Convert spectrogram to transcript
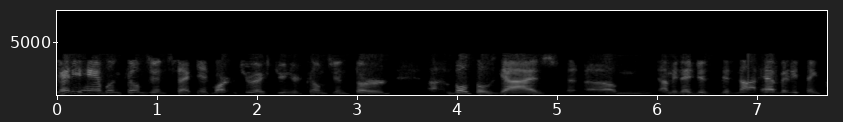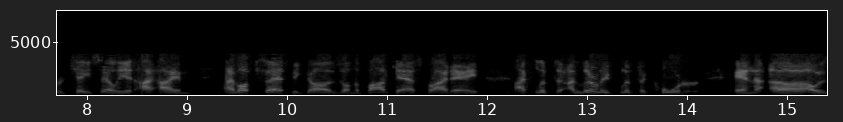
Denny Hamlin comes in second. Martin Truex Jr. comes in third. Uh, both those guys, um, I mean, they just did not have anything for Chase Elliott. I, I am I'm upset because on the podcast Friday, I flipped. I literally flipped a quarter and uh, I was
